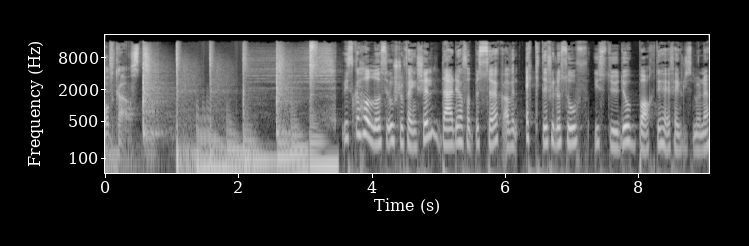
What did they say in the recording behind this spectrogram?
podkast. Vi skal holde oss i Oslo fengsel, der de har fått besøk av en ekte filosof i studio bak de høye fengselsmurene.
